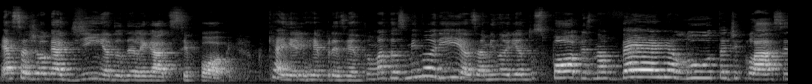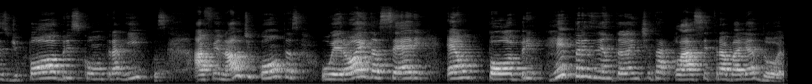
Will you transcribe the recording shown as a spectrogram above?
essa jogadinha do delegado ser pobre? Porque aí ele representa uma das minorias, a minoria dos pobres, na velha luta de classes de pobres contra ricos. Afinal de contas, o herói da série é um pobre representante da classe trabalhadora.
